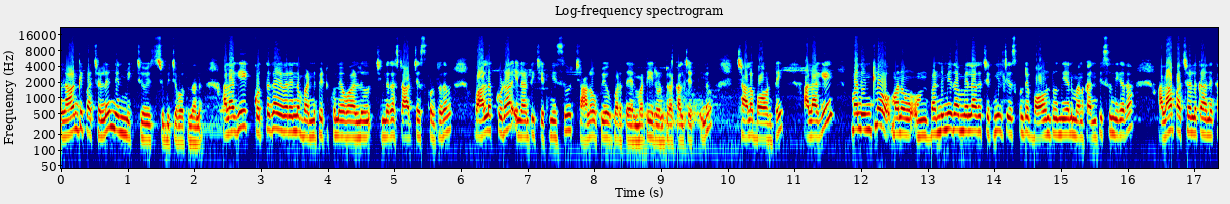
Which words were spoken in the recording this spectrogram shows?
అలాంటి పచ్చళ్ళని నేను మీకు చూ చూపించబోతున్నాను. అలాగే కొత్తగా ఎవరైనా బండి పెట్టుకునే వాళ్ళు చిన్నగా స్టార్ట్ చేసుకుంటారు కదా వాళ్ళకు కూడా ఇలాంటి చట్నీస్ చాలా ఉపయోగపడతాయి అనమాట ఈ రెండు రకాల చట్నీలు. చాలా బాగుంటాయి. అలాగే మన ఇంట్లో మనం బండి మీద అమ్మేలాగా చట్నీలు చేసుకుంటే బాగుంటుంది అని మనకు అనిపిస్తుంది కదా అలా పచ్చళ్ళు కనుక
